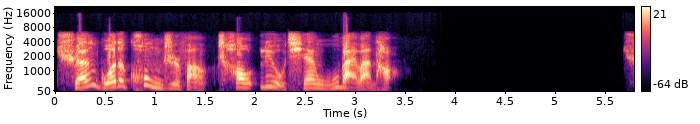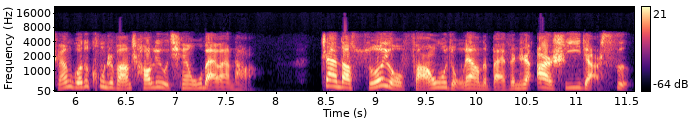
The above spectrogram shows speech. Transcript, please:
全国的控制房超六千五百万套，全国的控制房超六千五百万套，占到所有房屋总量的百分之二十一点四。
